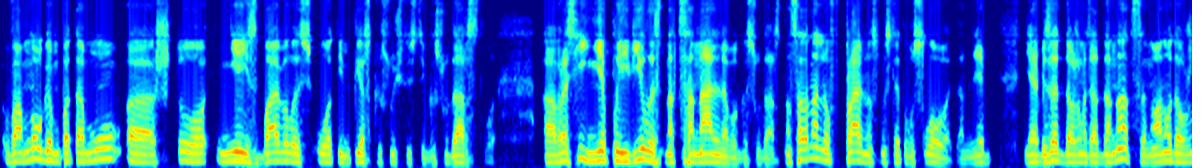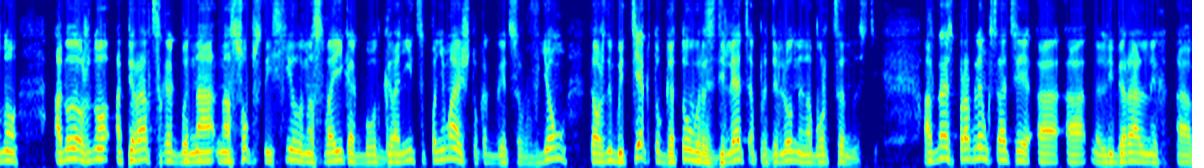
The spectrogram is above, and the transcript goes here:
во многом потому, а, что не избавилась от имперской сущности государства. А в России не появилось национального государства. Национального в правильном смысле этого слова. Не, не обязательно должна быть одна нация, но оно должно, оно должно опираться как бы на, на собственные силы, на свои как бы вот границы, понимая, что, как говорится, в нем должны быть те, кто готовы разделять определенный набор ценностей. Одна из проблем, кстати, а, а, либеральных а,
